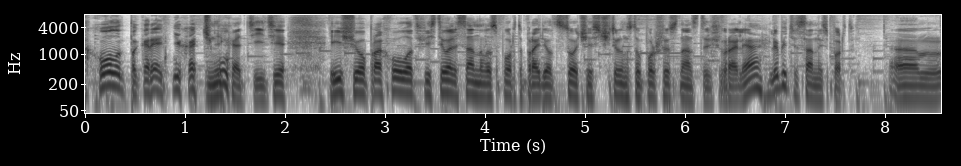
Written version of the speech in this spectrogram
холод покорять не хочу. Не хотите. Еще про холод. Фестиваль санного спорта пройдет в Сочи с 14 по 16 февраля. Любите санный спорт? Эм,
